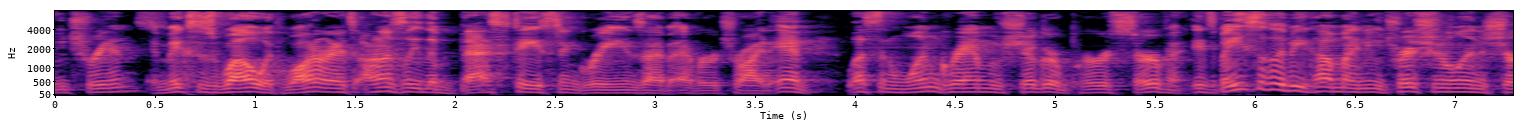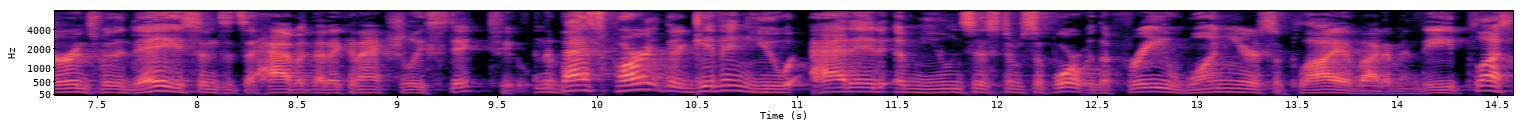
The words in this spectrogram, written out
nutrients. It mixes well with water and it's honestly the best tasting greens I've ever tried, and less than one gram of sugar per serving. It's basically become my nutritional insurance for the day since it's a habit that I can actually stick to. And the best part, they're giving you added immune system support with a free one year supply of vitamin D plus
